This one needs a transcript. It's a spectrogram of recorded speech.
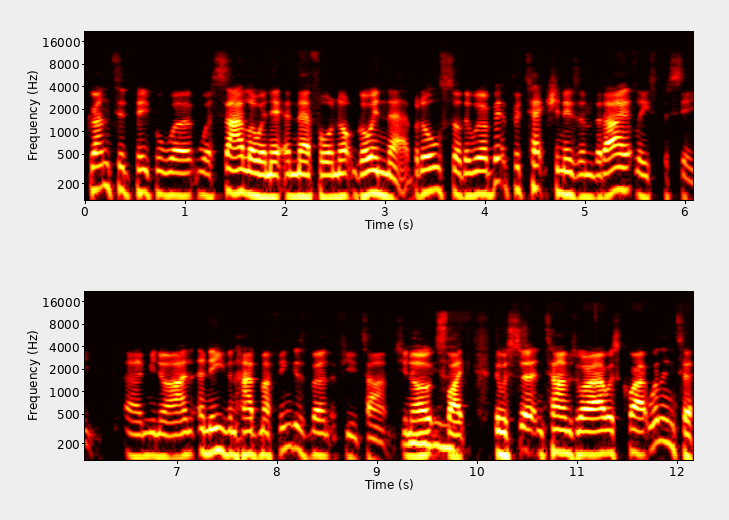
granted people were were siloing it and therefore not going there but also there were a bit of protectionism that i at least perceived um, you know and, and even had my fingers burnt a few times you know mm. it's like there were certain times where i was quite willing to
